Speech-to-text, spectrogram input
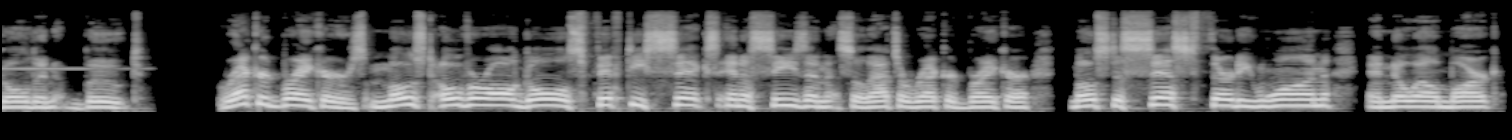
Golden Boot. Record breakers, most overall goals, 56 in a season, so that's a record breaker. Most assists, 31, and Noel Mark,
